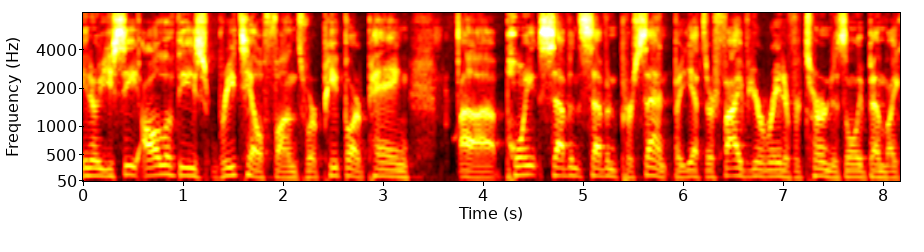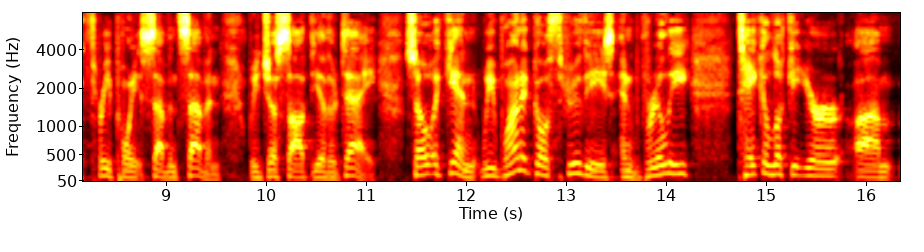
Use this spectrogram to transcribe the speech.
you know, you see all of these retail funds where people are paying uh, 0.77%, but yet their five year rate of return has only been like 3.77. We just saw it the other day. So again, we want to go through these and really take a look at your um,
